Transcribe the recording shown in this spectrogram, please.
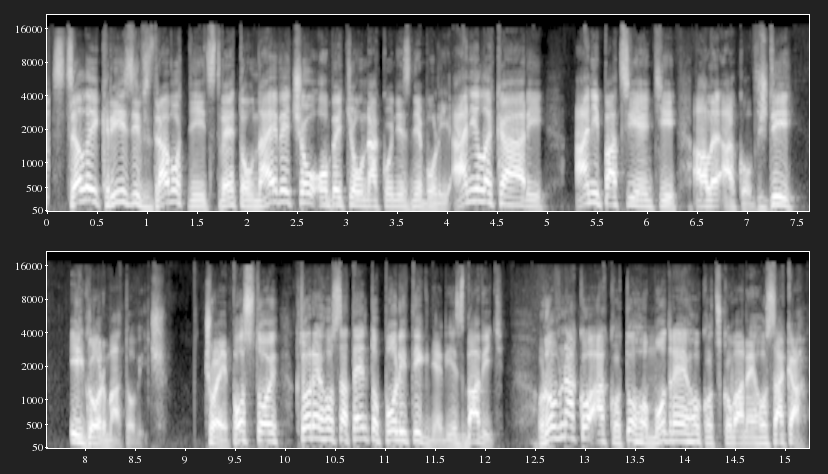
Z celej krízy v zdravotníctve tou najväčšou obeťou nakoniec neboli ani lekári, ani pacienti, ale ako vždy Igor Matovič. Čo je postoj, ktorého sa tento politik nevie zbaviť. Rovnako ako toho modrého kockovaného saka.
